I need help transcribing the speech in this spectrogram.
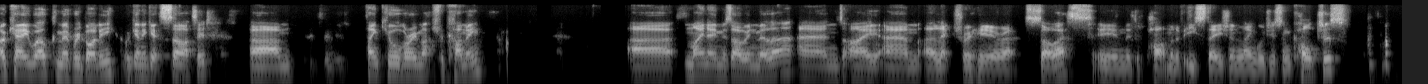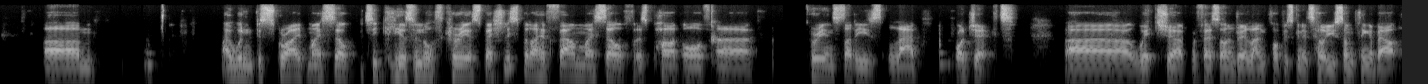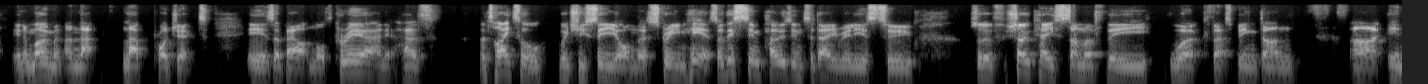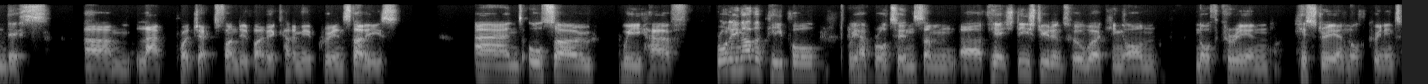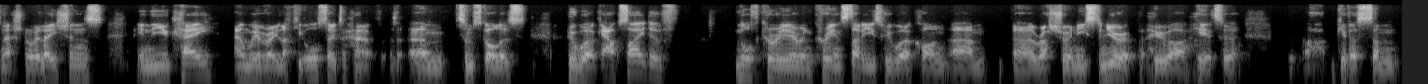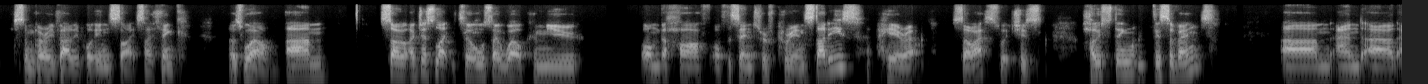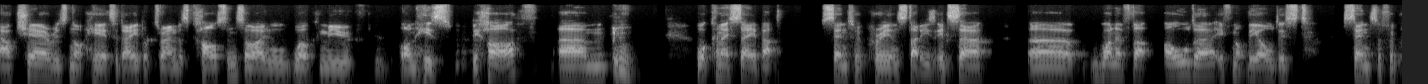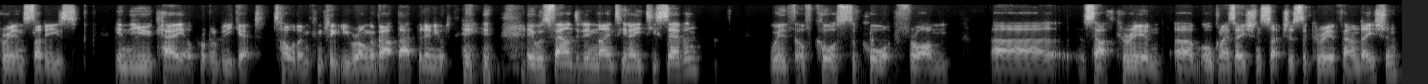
Okay, welcome everybody. We're going to get started. Um, thank you all very much for coming. Uh, my name is Owen Miller and I am a lecturer here at SOAS in the Department of East Asian Languages and Cultures. Um, I wouldn't describe myself particularly as a North Korea specialist, but I have found myself as part of a Korean Studies lab project, uh, which uh, Professor Andrei Lankov is going to tell you something about in a moment. And that lab project is about North Korea and it has the title which you see on the screen here. So this symposium today really is to sort of showcase some of the work that's being done uh, in this um, lab project funded by the Academy of Korean Studies. And also we have brought in other people. We have brought in some uh, PhD students who are working on North Korean history and North Korean international relations in the UK. And we're very lucky also to have um, some scholars who work outside of North Korea and Korean studies who work on um, uh, Russia and Eastern Europe who are here to uh, give us some, some very valuable insights, I think, as well. Um, so I'd just like to also welcome you on behalf of the Center of Korean Studies here at SOAS, which is hosting this event. Um, and uh, our chair is not here today, Dr. Anders Karlsson, so I will welcome you on his behalf. Um, what can I say about Center of Korean Studies? It's uh, uh, one of the older, if not the oldest, Center for Korean Studies in the UK. I'll probably get told I'm completely wrong about that, but anyway, it was founded in 1987 with, of course, support from uh, South Korean uh, organizations such as the Korea Foundation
